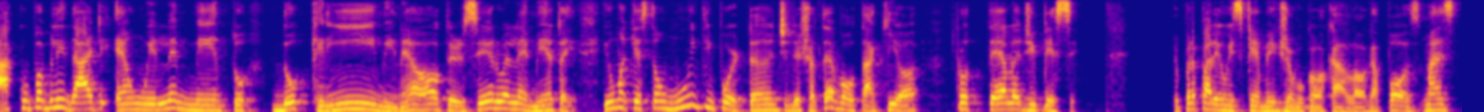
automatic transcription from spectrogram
A culpabilidade é um elemento do crime, né? Ó, o terceiro elemento aí. E uma questão muito importante, deixa eu até voltar aqui, ó tela de IPC. Eu preparei um esquema aí que já vou colocar logo após, mas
